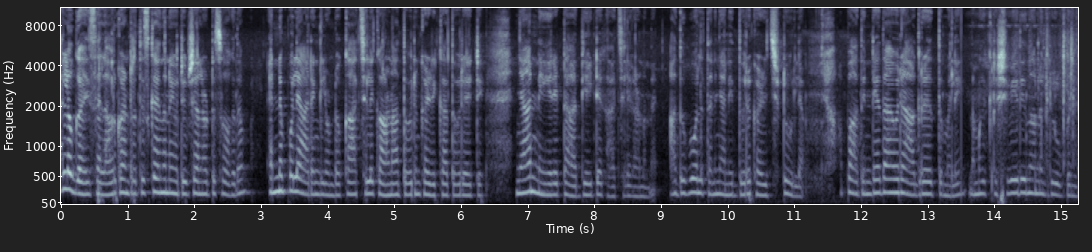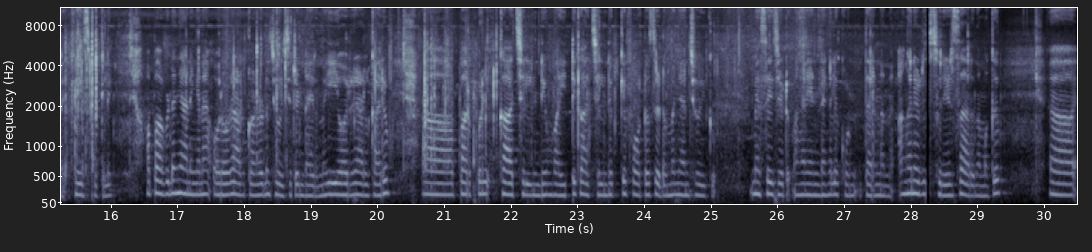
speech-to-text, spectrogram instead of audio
Hello guys എല്ലാവർക്കും അണ്ടർത്തിസ്ക എന്ന YouTube ചാനലോട്ട് സ്വാഗതം. എന്നെപ്പോലെ ആരെങ്കിലും ഉണ്ടോ കാച്ചിൽ കാണാത്തവരും കഴിക്കാത്തവരുമായിട്ട്? ഞാൻ നേരിട്ട് ആദ്യമായിട്ട് കാച്ചിൽ കാണുന്നത് അതുപോലെ തന്നെ ഞാൻ ഇതുവരെ കഴിച്ചിട്ടുമില്ല. അപ്പോൾ അതിന്റേതായ ഒരു ആഗ്രഹത്തുമ്മൽ നമുക്ക് കൃഷിവേദി എന്ന് പറഞ്ഞ ഗ്രൂപ്പുണ്ട് ഫേസ്ബുക്കിൽ അപ്പോൾ അവിടെ ഞാനിങ്ങനെ ഓരോരോ ആൾക്കാരോട് ചോദിച്ചിട്ടുണ്ടായിരുന്നു. ഈ ഓരോ ആൾക്കാരും പർപ്പിൾ കാച്ചിലിന്റെയും വൈറ്റ് കാച്ചിലിന്റെയും ഒക്കെ ഫോട്ടോസ് ഇടുമ്പോൾ ഞാൻ ചോദിക്കും. മെസ്സേജ് ഇടും. അങ്ങനെ ഉണ്ടെങ്കിൽ തരണമെന്ന്. അങ്ങനെ ഒരു സുരേഷ് സാറ് നമുക്ക്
